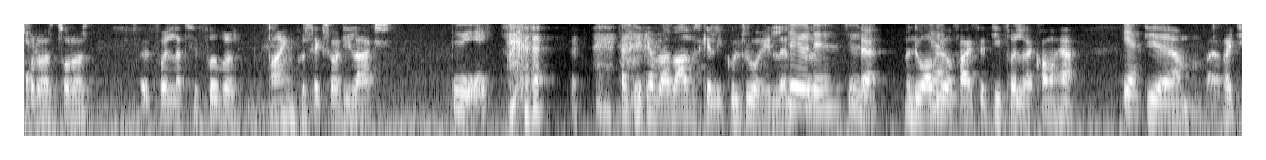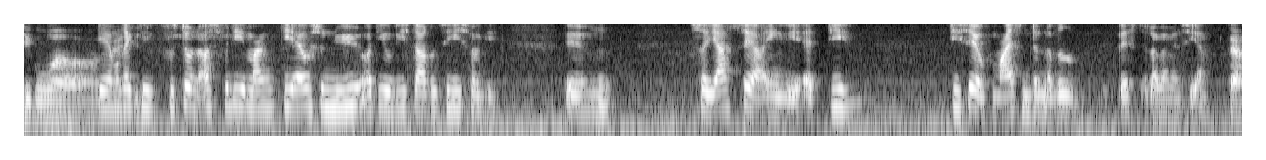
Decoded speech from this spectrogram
Ja. Tror, du også, tror du også, at forældre til fodbolddrenge på 6 år, de er large? det ved jeg ikke. At det kan være meget forskellige kulturer et eller andet Det er jo sted. det, det er jo ja. det. Men du oplever Ja. faktisk, at de forældre, der kommer her, Ja, de er rigtig gode og ja men rigtig forstående. Også fordi mange, de er jo så nye, og de er jo lige startet til ishockey. Øhm, så jeg ser egentlig, at de, de ser jo på mig som den, der ved bedst, eller hvad man siger. Ja,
